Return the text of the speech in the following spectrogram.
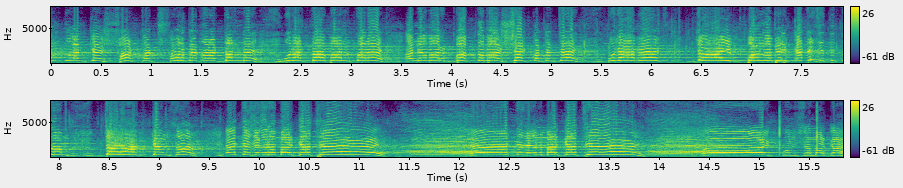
আন্দোলনকে সার্থক সফলতা করার জন্য আহ্বান করে। আমি আমার বক্তব্য শেষ করতে চাই। উদাবেশ জয় বঙ্গবীর কাদের সিদ্দিকম জয় হোক ক্যান্সার এ দেশে কোনো মার্কা আছে এ দেশে কোনো মার্কা আছে ওই কোন সে মার্কা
